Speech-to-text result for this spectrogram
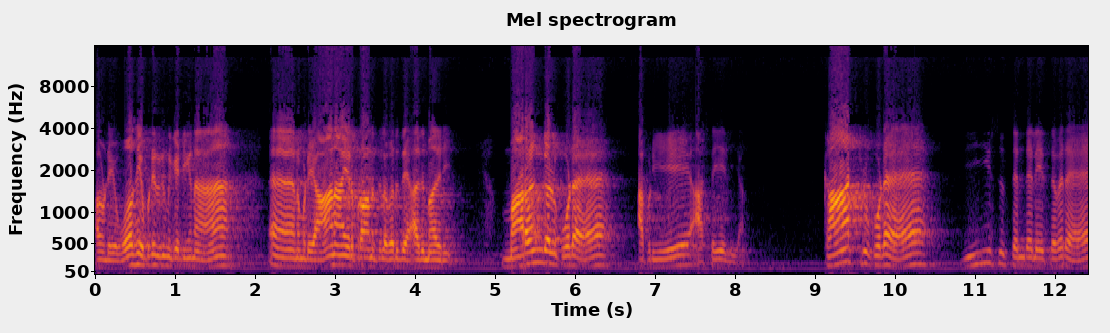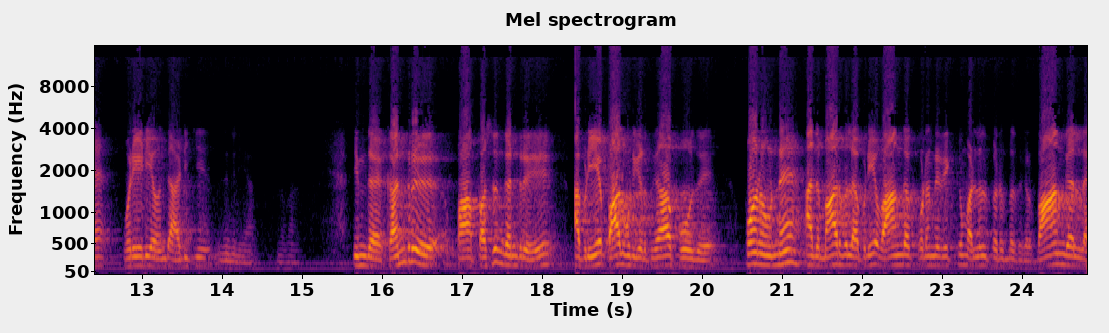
அவனுடைய ஓசை எப்படி இருக்குன்னு கேட்டீங்கன்னா நம்முடைய ஆணாயர் புராணத்துல வருது அது மாதிரி. மரங்கள் கூட அப்படியே அசையலியாம். காற்று கூட வீசு தெண்டலே தவிர ஒரேடியா வந்து அடிச்சு இதுங்களையா இந்த கன்று பசுங்கன்று அப்படியே பால் குடிக்கிறதுக்காக போகுது. போன உடனே அந்த மார்பிள் அப்படியே வாங்க குடநிறைக்கும் வள்ளல் பெரும்பதுகள் வாங்கல்ல.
